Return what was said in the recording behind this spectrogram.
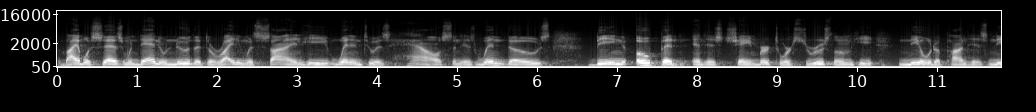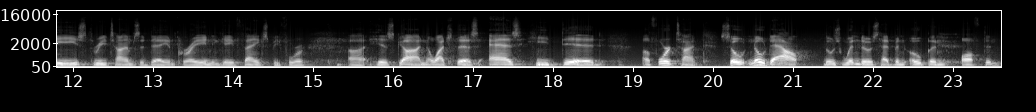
The Bible says when Daniel knew that the writing was signed, he went into his house and his windows being open in his chamber towards Jerusalem, he kneeled upon his knees three times a day and prayed and gave thanks before uh, his God. Now, watch this as he did aforetime. So, no doubt those windows had been open often.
